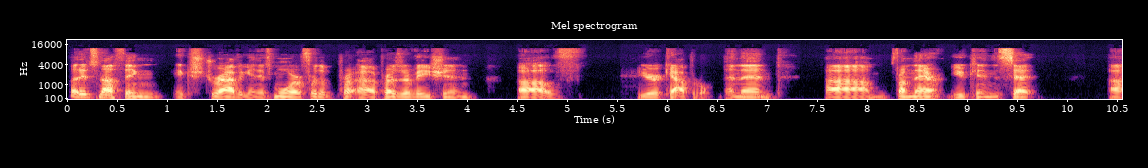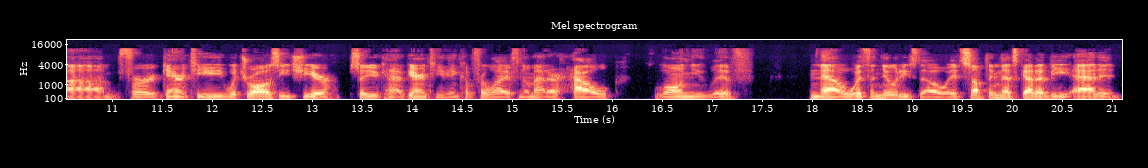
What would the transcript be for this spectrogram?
but it's nothing extravagant. It's more for the pre- uh, preservation of your capital, and then um, from there you can set um, for guaranteed withdrawals each year, so you can have guaranteed income for life, no matter how long you live. Now, with annuities, though, it's something that's got to be added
